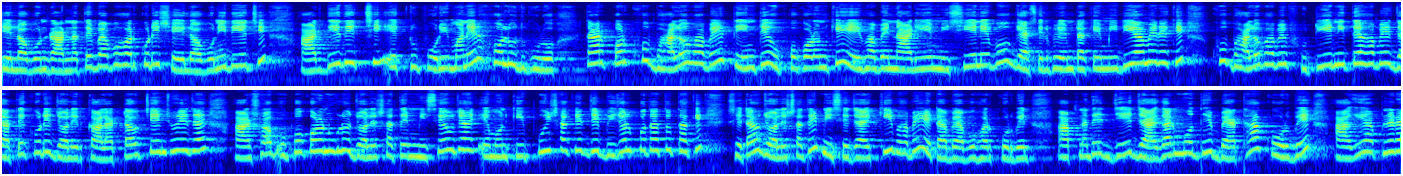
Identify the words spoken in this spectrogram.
যে লবণ রান্নাতে ব্যবহার করি সেই লবণই দিয়েছি। আর দিয়ে দিচ্ছি একটু পরিমাণের হলুদ গুঁড়ো। তারপর খুব ভালোভাবে তিনটে উপকরণকে এইভাবে নাড়িয়ে মিশিয়ে নেব। গ্যাসের ফ্লেমটাকে মিডিয়ামে রেখে খুব ভালোভাবে ফুটিয়ে নিতে হবে যাতে করে জলের কালারটাও চেঞ্জ হয়ে যায়। আর সব উপকরণগুলো জলের সাথে মিশেও যায়। এমনকি পুঁই শাকের যে বিজল পদার্থ থাকে সেটাও জলের সাথে মিশে যায়। কীভাবে এটা ব্যবহার করবেন? আপনাদের যে জায়গার মধ্যে ব্যথা করবে, আগে আপনারা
